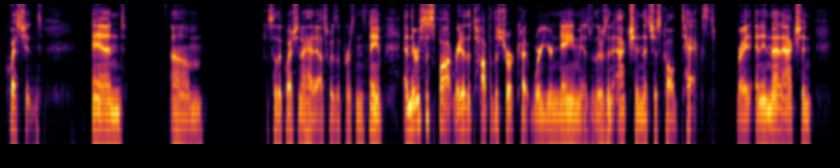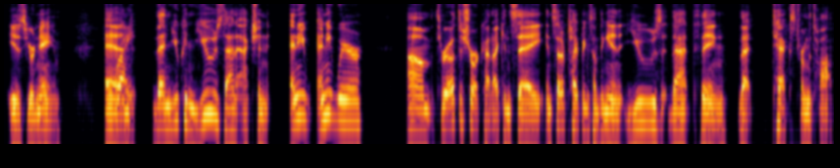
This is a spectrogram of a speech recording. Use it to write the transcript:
questions, and um, so the question I had to ask was the person's name, and there is a spot right at the top of the shortcut where your name is. There's an action that's just called text, right? And in that action is your name, and Right. then you can use that action any anywhere um, throughout the shortcut, I can say instead of typing something in, use that thing, that text from the top.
